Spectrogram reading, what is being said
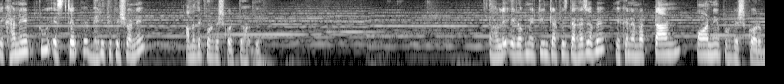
এখানে টু স্টেপ ভেরিফিকেশনে আমাদের প্রবেশ করতে হবে। তাহলে এরকম একটি ইন্টারফেস দেখা যাবে। এখানে আমরা টার্ন অনে প্রবেশ করব।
